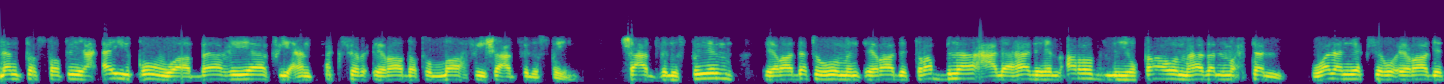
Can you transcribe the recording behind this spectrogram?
لن تستطيع أي قوة باغية في أن تكسر إرادة الله في شعب فلسطين. شعب فلسطين إرادته من إرادة ربنا على هذه الأرض ليقاوم هذا المحتل ولن يكسروا إرادة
